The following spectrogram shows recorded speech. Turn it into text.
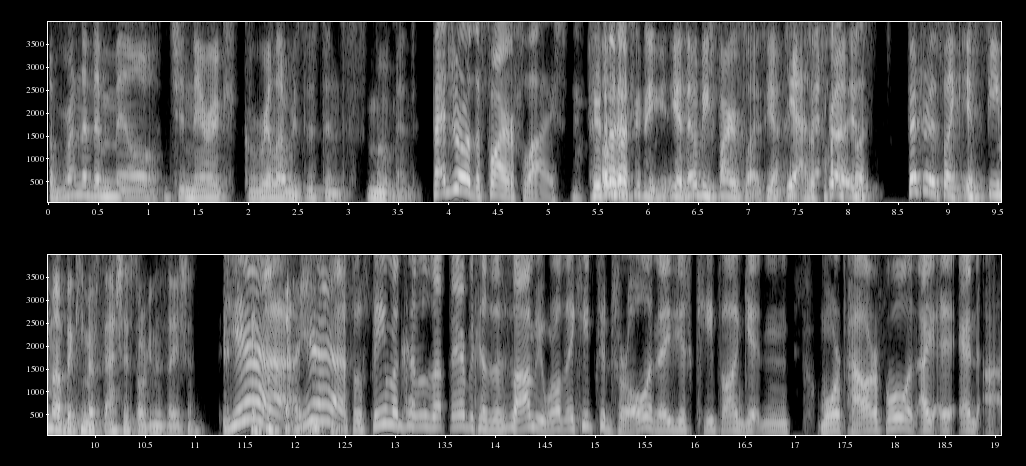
a run of the mill generic guerrilla resistance movement. Fedra or the Fireflies? oh, no, excuse me. Yeah, that would be Fireflies. Yeah. Yeah. Fedra is Fedra is like if FEMA became a fascist organization. Yeah, yeah. So FEMA comes up there because of the zombie world. They keep control and they just keep on getting more powerful. And I and uh,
